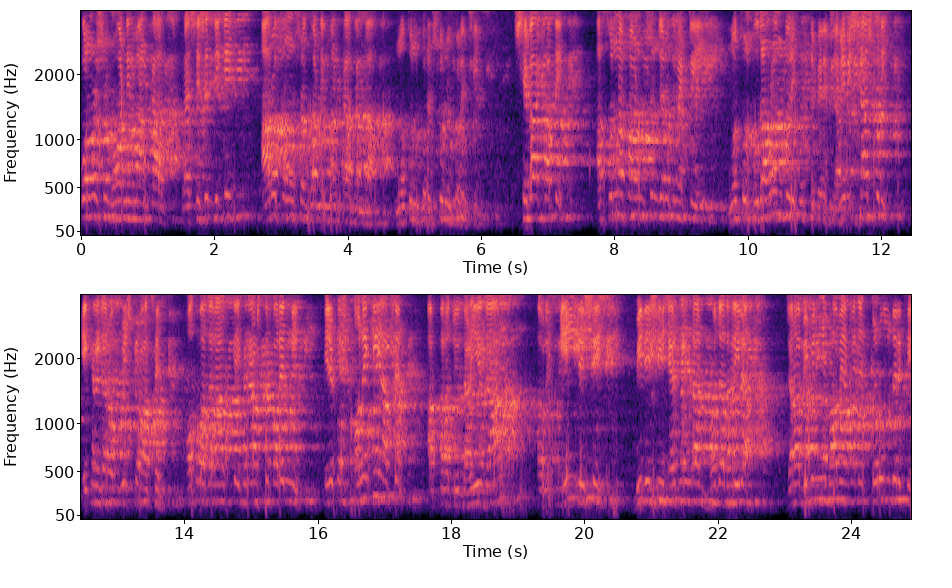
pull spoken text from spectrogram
পনেরোশো ঘর নির্মাণ কাজ প্রায় শেষের দিকে, আরও পনেরোশো ঘর নির্মাণ কাজ আমরা নতুন করে শুরু করেছি। সেবা খাতে আসন্না ফাউন্ডেশন যেরকম একটি নতুন উদাহরণ তৈরি করতে পেরেছে, আমি বিশ্বাস করি এখানে যারা অভিষ্ট আছেন অথবা যারা আজকে এখানে আসতে পারেননি, এরকম অনেকেই আছেন। আপনারা যদি দাঁড়িয়ে যান, তাহলে এই দেশে বিদেশি এজেন্ডার ধ্বজাধারীরা, যারা বিভিন্নভাবে আমাদের তরুণদেরকে,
